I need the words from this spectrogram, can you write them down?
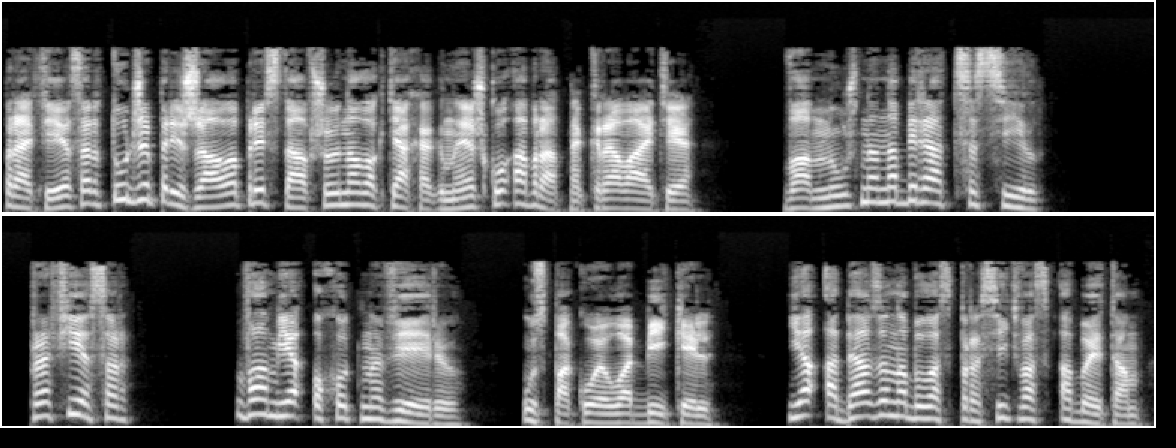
Профессор тут же прижала приставшую на локтях Агнешку обратно к кровати. «Вам нужно набираться сил». «Профессор, вам я охотно верю», — успокоила Бикель. «Я обязана была спросить вас об этом.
